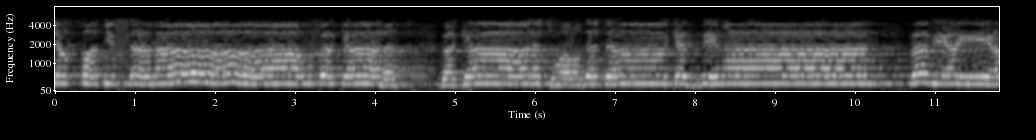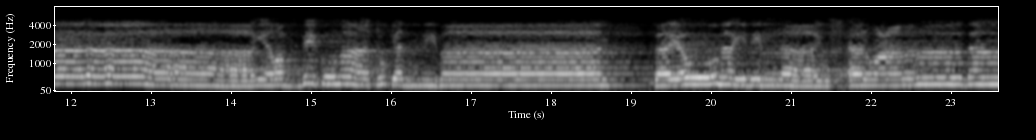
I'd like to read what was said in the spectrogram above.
شقت السماء فكانت فكانت وردة كالدهان فبأي آلاء ربكما تكذبان؟ فيومئذ لا يسأل عن ذنبه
